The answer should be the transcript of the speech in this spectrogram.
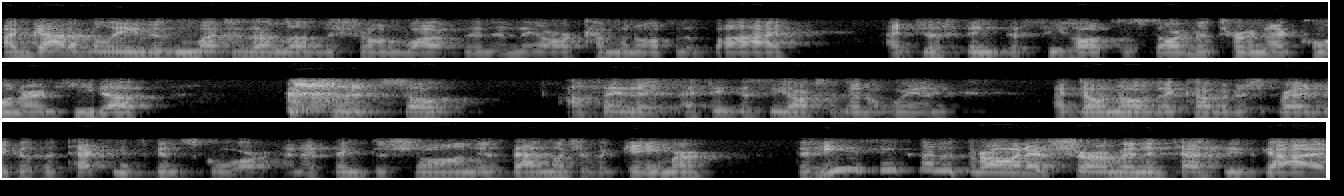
I gotta believe, as much as I love Deshaun Watson, and they are coming off the bye, I just think the Seahawks are starting to turn that corner and heat up. so I'll say this: I think the Seahawks are going to win. I don't know if they cover the spread because the Texans can score, and I think Deshaun is that much of a gamer that he's he's going to throw it at Sherman and test these guys.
